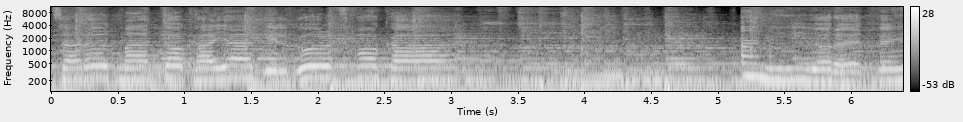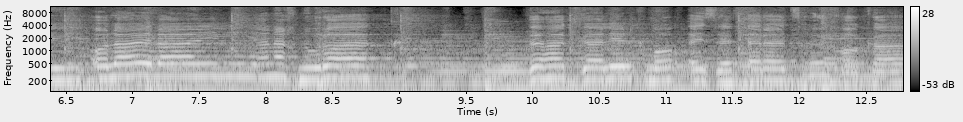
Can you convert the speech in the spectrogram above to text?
צרוד מתוק היה גלגול צחוקה. יורד והיא עולה אליי, אנחנו רק, והגליל כמו איזה ארץ רחוקה.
